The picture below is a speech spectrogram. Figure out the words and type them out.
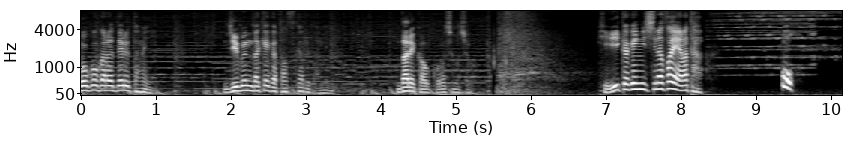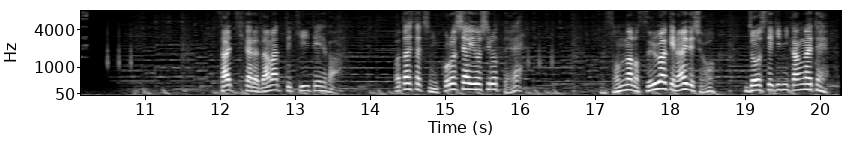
ここから出るために自分だけが助かるために誰かを殺しましょう。いい加減にしなさいあなた。おさっきから黙って聞いていれば私たちに殺し合いをしろって。そんなのするわけないでしょ常識的に考えて。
